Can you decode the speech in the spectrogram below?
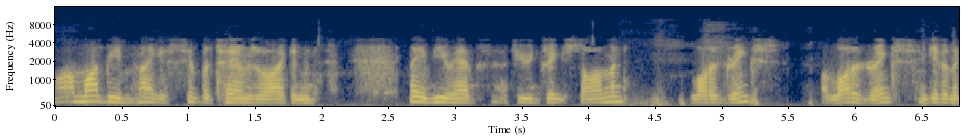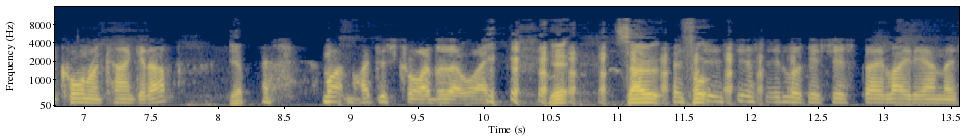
I might be making simpler terms where I can. Maybe you have a few drinks, Simon. A lot of drinks, a lot of drinks, and get in the corner and can't get up. Yep. might might describe it that way. yeah. So It's, for, it's just it- look, it's just they lay down, they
